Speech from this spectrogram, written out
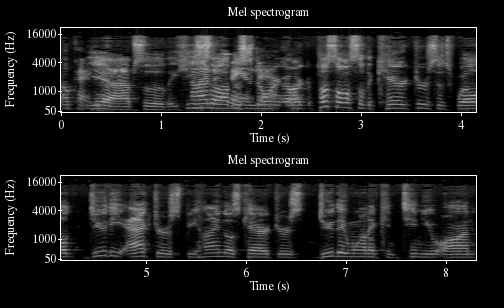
Okay. Yeah, absolutely. He I saw the story that. arc, plus also the characters as well. Do the actors behind those characters do they want to continue on?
